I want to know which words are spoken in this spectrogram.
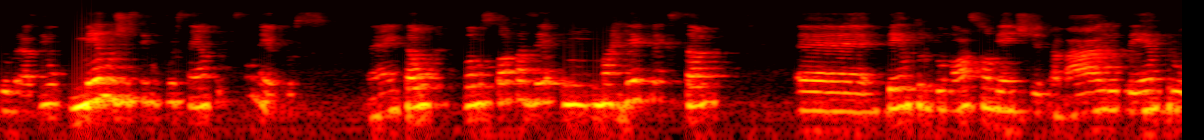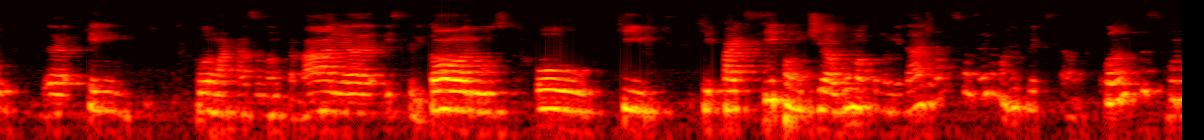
do, Brasil, menos de 5% são negros. Né? Então, vamos só fazer um, uma reflexão é, dentro do nosso ambiente de trabalho, dentro é, quem por um acaso não trabalha, escritórios, ou que que participam de alguma comunidade, vamos fazer uma reflexão. Quantos por,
